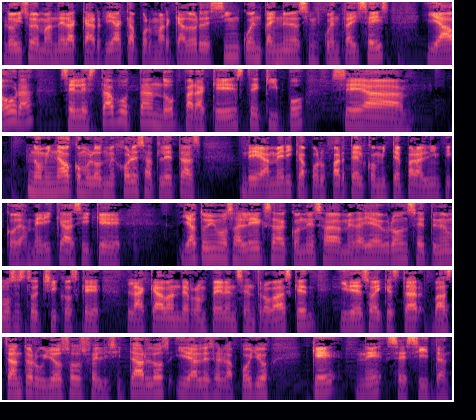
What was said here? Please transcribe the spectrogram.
lo hizo de manera cardíaca por marcador de 59 a 56 y ahora se le está votando para que este equipo sea nominado como los mejores atletas de América por parte del Comité Paralímpico de América, así que ya tuvimos a Alexa con esa medalla de bronce, tenemos estos chicos que la acaban de romper en Centro Básquet y de eso hay que estar bastante orgullosos, felicitarlos y darles el apoyo que necesitan.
